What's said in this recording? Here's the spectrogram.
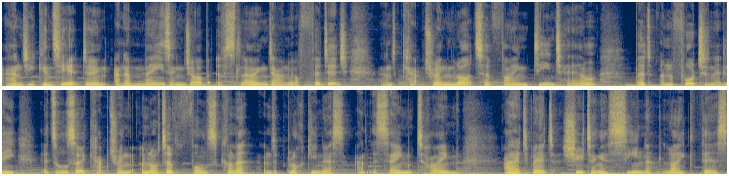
and you can see it doing an amazing job of slowing down your footage and capturing lots of fine detail, but unfortunately it's also capturing a lot of false colour and blockiness at the same time. I admit shooting a scene like this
